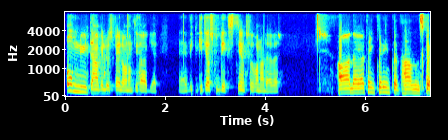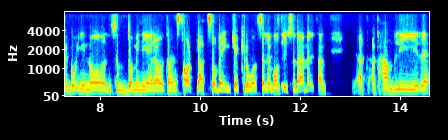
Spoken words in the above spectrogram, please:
Om nu inte han vill spela honom till höger. Eh, vilket jag skulle bli extremt förvånad över. Ja, nej, jag tänker inte att han ska gå in och liksom dominera och ta en startplats och bänka Kroos eller Modric sådär. Men utan att, att han blir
